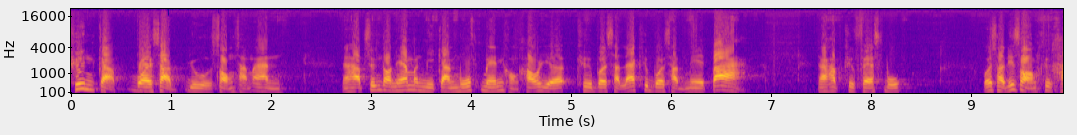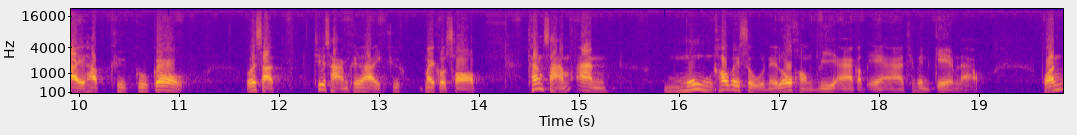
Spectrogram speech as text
ขึ้นกับบริษัทอยู่ 2-3 อัน นะครับซึ่งตอนนี้มันมีการ movement ของเขาเยอะ คือบริษัทแรกคือบริษัท Meta นะครับคือ Facebook บริษัทที่ 2 คือใครครับ คือ Google บริษัทที่ 3 คืออะไรคือ Microsoft ทั้ง 3 อันมุ่งเข้าไปสู่ในโลกของ VR กับ AR ที่เป็นเกมแล้ว เพราะฉะนั้น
